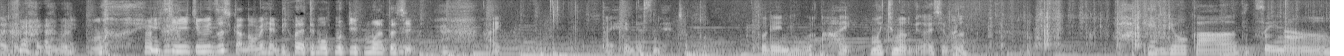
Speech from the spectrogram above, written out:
えてるけど無理 もう一日水しか飲めへんって言われても無理もう私。はい。大変ですね。ちょっとトレーニングが。はい。もう一枚お願いします、はあ減量か。きついな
